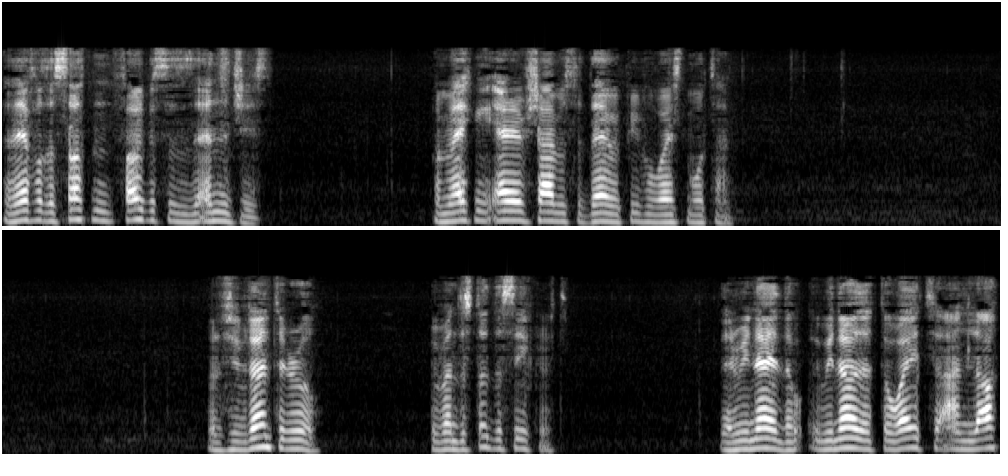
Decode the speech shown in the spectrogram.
And therefore the Satan focuses his energies on making Erev Shabbos a day where people waste more time. But if you've learned the rule, we've understood the secret, then we know that, we know that the way to unlock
